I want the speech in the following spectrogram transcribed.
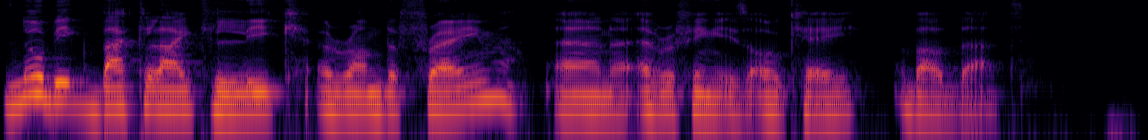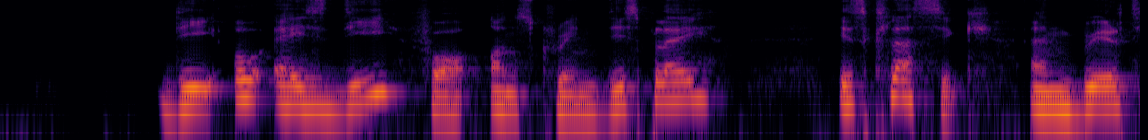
no big backlight leak around the frame and everything is okay about that. The OSD for on-screen display is classic and built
